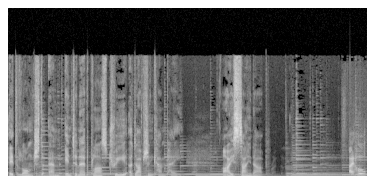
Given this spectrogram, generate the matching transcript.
It launched an Internet Plus tree adoption campaign. I signed up. I hope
